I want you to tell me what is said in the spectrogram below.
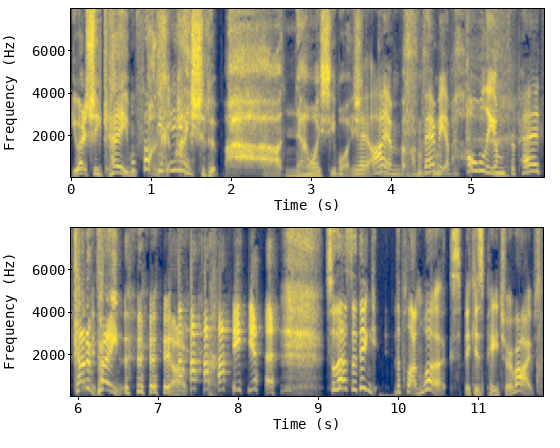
you actually came. fuck, Fuck, I should have. Ah, now I see what I should Yeah, I am. I'm very. I'm wholly unprepared. For Can of this. paint. No, yeah. So that's the thing. The plan works because Peter arrives,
